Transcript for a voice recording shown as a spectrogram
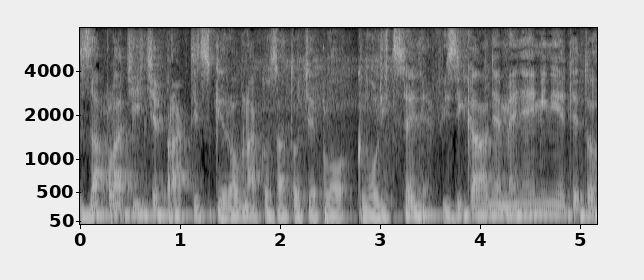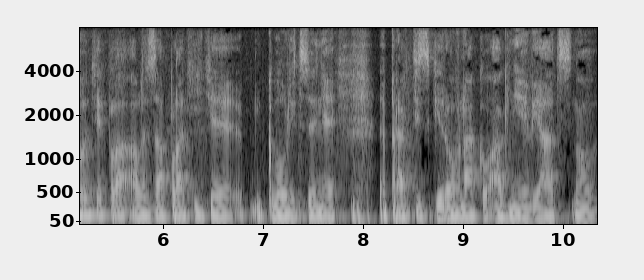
zaplatíte prakticky rovnako za to teplo kvôli cene. Fyzikálne menej miniete toho tepla, ale zaplatíte kvôli cene prakticky rovnako, ak nie viac. No,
